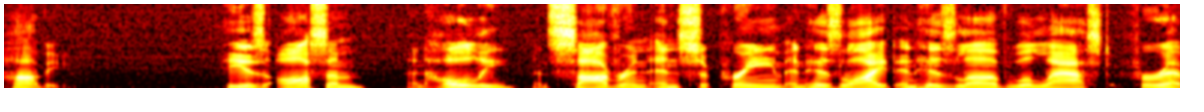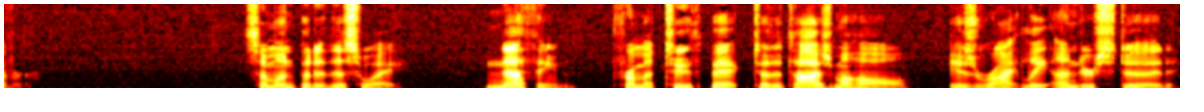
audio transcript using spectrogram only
hobby. He is awesome and holy and sovereign and supreme, and His light and His love will last forever. Someone put it this way Nothing, from a toothpick to the Taj Mahal, is rightly understood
